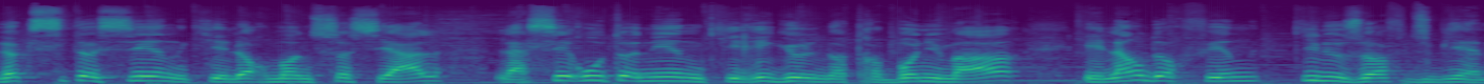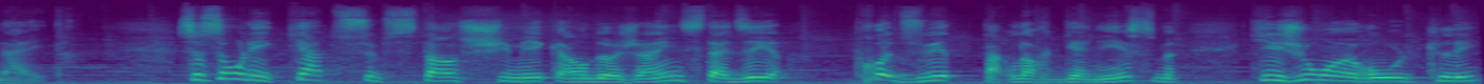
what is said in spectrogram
l'oxytocine qui est l'hormone sociale, la sérotonine qui régule notre bonne humeur et l'endorphine qui nous offre du bien-être. Ce sont les quatre substances chimiques endogènes, c'est-à-dire produites par l'organisme, qui jouent un rôle clé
